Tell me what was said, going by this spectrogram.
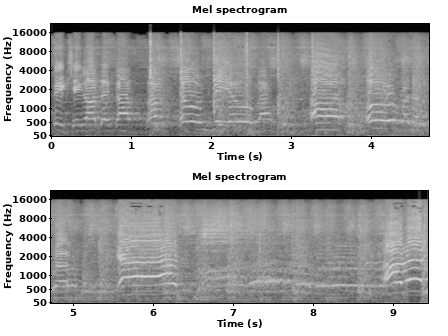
Preaching of the gospel soon be over. All over the world. Yes! All right!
